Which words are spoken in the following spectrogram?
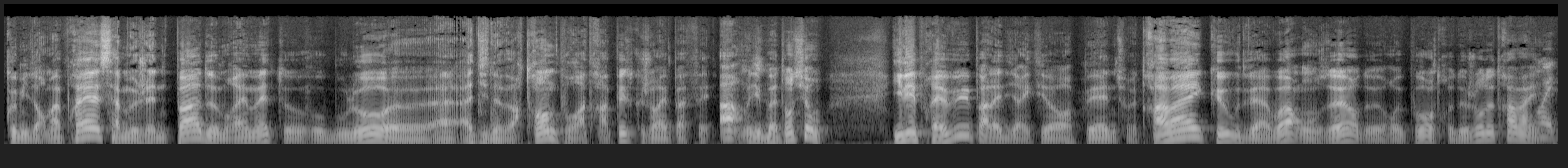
comme ils dorment après, ça me gêne pas de me remettre au, boulot à, 19h30 pour rattraper ce que j'aurais pas fait. Ah, on dit, bah attention, il est prévu par la directive européenne sur le travail que vous devez avoir 11 heures de repos entre deux jours de travail. Oui.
